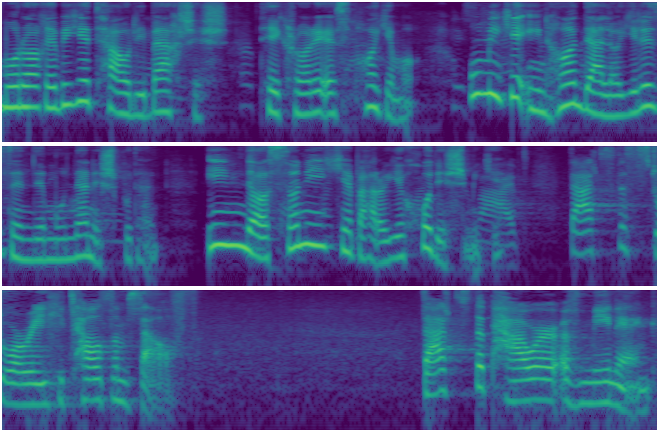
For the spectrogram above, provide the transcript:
مراقبه تعالی بخشش، تکرار اسمهای ما. او میگه اینها دلایل زنده موندنش بودن. این داستانی که برای خودش میگه. That's the story he tells himself. That's the power of meaning.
